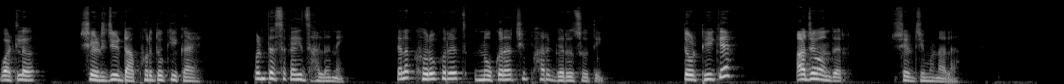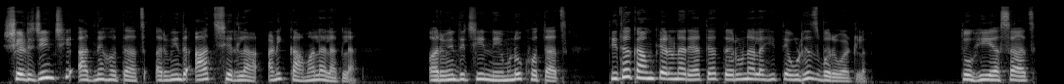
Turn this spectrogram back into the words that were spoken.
वाटलं शेटजी डाफरतो की काय? पण तसं काही झालं नाही. त्याला खरोखरच नोकराची फार गरज होती. तो ठीक आहे? आजो अंदर शेटजी म्हणाला. शेटजींची आज्ञा होताच अरविंद आत शिरला आणि कामाला लागला. अरविंदची नेमणूक होताच तिथं काम करणाऱ्या त्या तरुणालाही तेवढंच बरं वाटलं. तोही असाच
